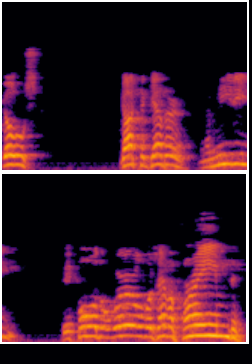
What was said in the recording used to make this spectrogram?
Ghost got together in a meeting before the world was ever framed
